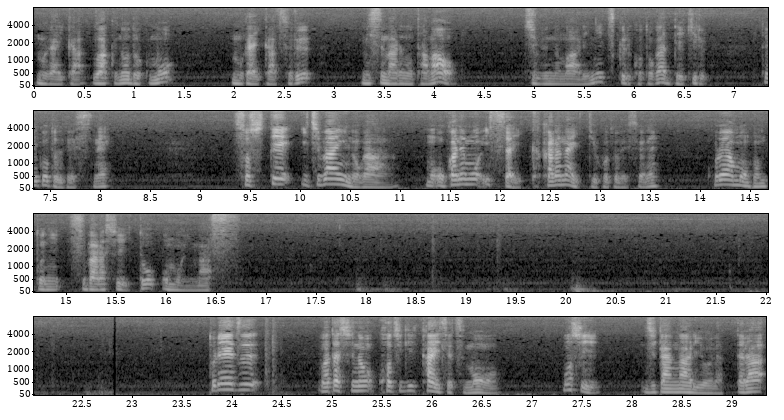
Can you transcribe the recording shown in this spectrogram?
無害化。枠の毒も無害化するミスマルの玉を自分の周りに作ることができるということですねそして一番いいのが、もうお金も一切かからないっていうことですよね。これはもう本当に素晴らしいと思います。とりあえず私の古事記解説ももし時間があるようだったら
